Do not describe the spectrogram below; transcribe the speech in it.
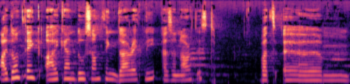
I don't think I can do something directly as an artist, but um,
